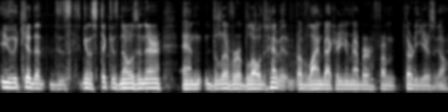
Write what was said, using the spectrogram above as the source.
he's a kid that's going to stick his nose in there and deliver a blow. The kind of, linebacker you remember from 30 years ago.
